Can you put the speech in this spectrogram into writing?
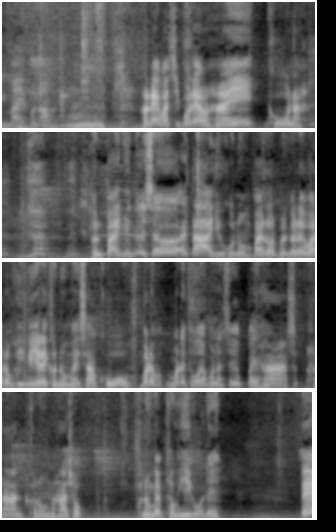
พี่ไม้เพิ่นเอาอืมครั้ว่าสิบ่ได้เอาให้ครูน่ะเพิ่นไปเห็นเอ้ยเชอไอ้ต้าหิวขนมไปรถเพิ่นก็ได้ว่าต้องพิงก็อยากได้ขนมให้สาวครูบ่ได้บ่ได้ทั่วให้บ่น่ะซื้อไปหาหาอันขนมนะหาชกขนมแบบทงหิวอะเด้เป้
